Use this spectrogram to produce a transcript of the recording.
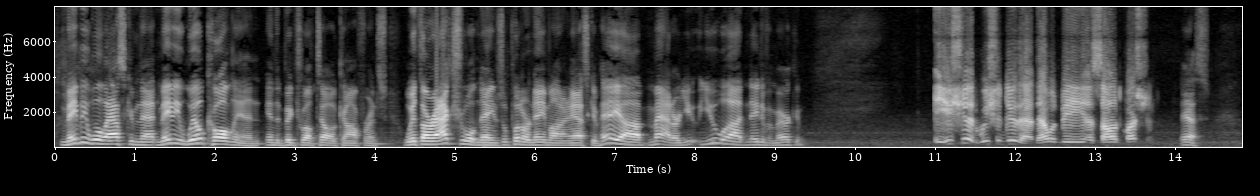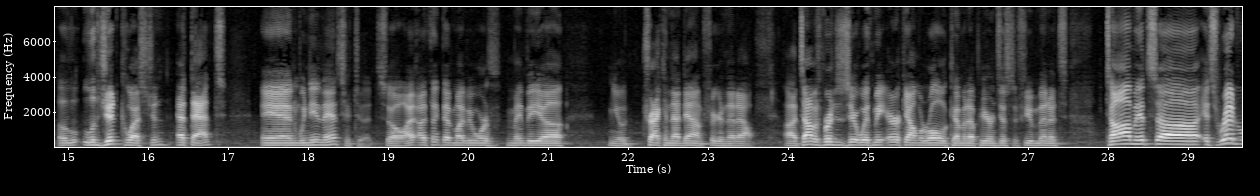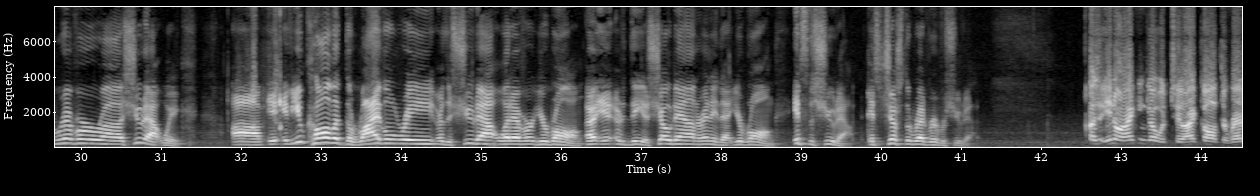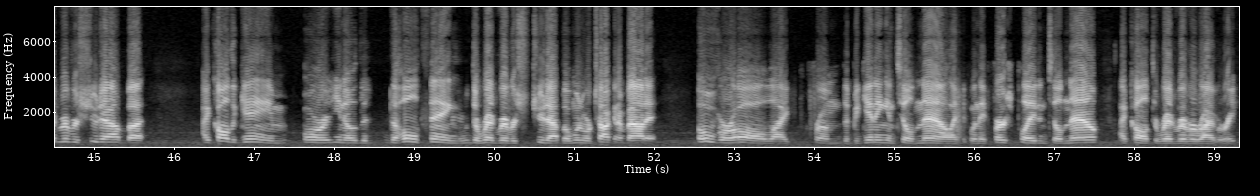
Maybe we'll ask him that. Maybe we'll call in in the Big 12 teleconference with our actual names. We'll put our name on it and ask him, "Hey, uh, Matt, are you you uh, Native American?" You should. We should do that. That would be a solid question. Yes, a legit question at that, and we need an answer to it. So I, I think that might be worth maybe uh, you know tracking that down, figuring that out. Uh, Thomas Bridges is here with me. Aric Almirola coming up here in just a few minutes. Tom, it's uh, it's Red River uh, Shootout Week. Um, if you call it the rivalry or the shootout, whatever, you're wrong. Uh, or the showdown or any of that, you're wrong. It's the shootout. It's just the Red River Shootout. You know, I can go with two. I call it the Red River Shootout, but I call the game or you know the the whole thing the Red River Shootout. But when we're talking about it overall, like from the beginning until now, like when they first played until now, I call it the Red River rivalry.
